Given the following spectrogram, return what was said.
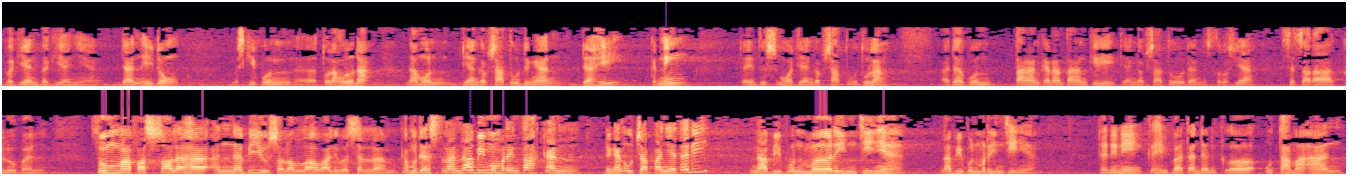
bagian-bagiannya. Dan hidung meskipun e, tulang lunak namun dianggap satu dengan dahi, kening dan itu semua dianggap satu tulang. Adapun tangan kanan tangan kiri dianggap satu dan seterusnya secara global. Thumma fassalaha an-nabiy sallallahu alaihi wasallam. Kemudian setelah Nabi memerintahkan dengan ucapannya tadi, Nabi pun merincinya. Nabi pun merincinya. Dan ini kehebatan dan keutamaan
